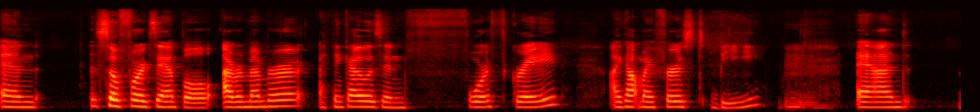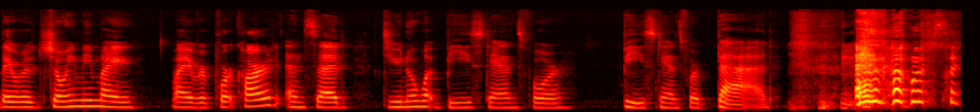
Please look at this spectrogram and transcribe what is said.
and so, for example, I remember I think I was in fourth grade. I got my first B, mm-hmm. and they were showing me my my report card and said, "Do you know what B stands for?" B stands for bad. and I was like,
